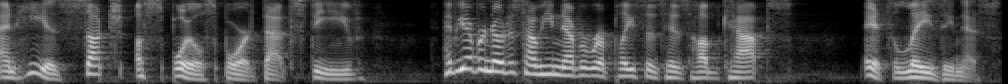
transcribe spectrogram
and he is such a spoil sport, that Steve. Have you ever noticed how he never replaces his hubcaps? It's laziness,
